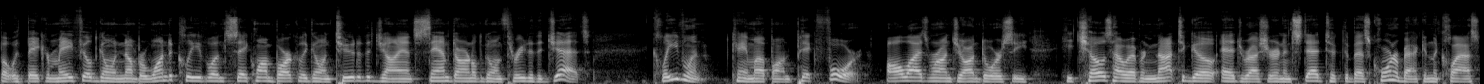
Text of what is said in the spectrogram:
But with Baker Mayfield going number one to Cleveland, Saquon Barkley going two to the Giants, Sam Darnold going three to the Jets, Cleveland came up on pick four. All eyes were on John Dorsey. He chose, however, not to go edge rusher and instead took the best cornerback in the class,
